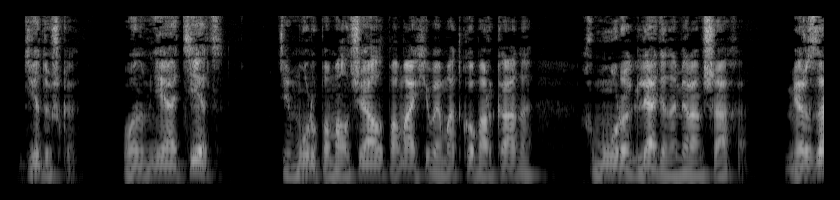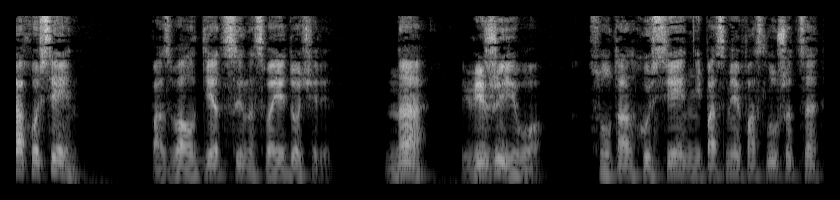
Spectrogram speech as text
«Дедушка, он мне отец!» Тимур помолчал, помахивая мотком аркана, хмуро глядя на Мираншаха. «Мирза Хусейн!» — позвал дед сына своей дочери. «На, вяжи его!» Султан Хусейн, не посмев ослушаться,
